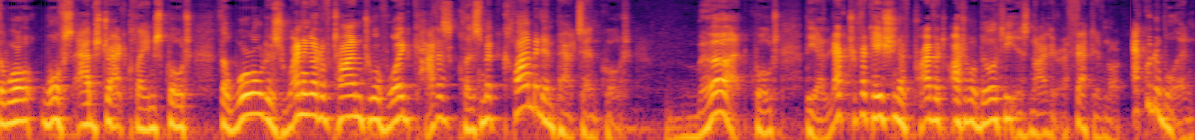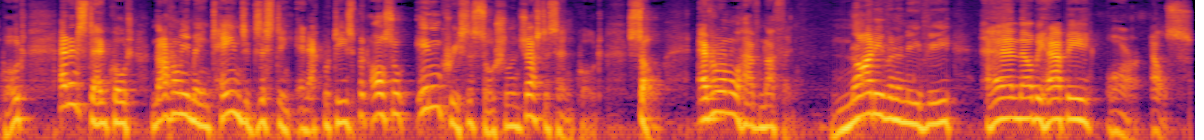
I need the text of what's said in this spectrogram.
the Wolf's abstract claims, quote, the world is running out of time to avoid cataclysmic climate impacts, end quote. But, quote, the electrification of private automobility is neither effective nor equitable, end quote, and instead, quote, not only maintains existing inequities, but also increases social injustice, end quote. So, everyone will have nothing, not even an EV, and they'll be happy or else.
